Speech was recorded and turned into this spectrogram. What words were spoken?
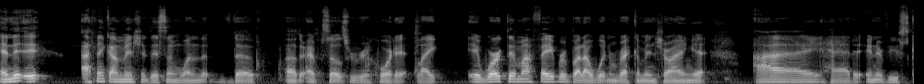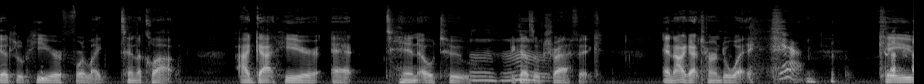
and it, it I think I mentioned this in one of the, the other episodes we recorded. Like it worked in my favor, but I wouldn't recommend trying it. I had an interview scheduled here for like ten o'clock. I got here at ten o two mm-hmm. because of traffic, and I got turned away. yeah. Kate,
